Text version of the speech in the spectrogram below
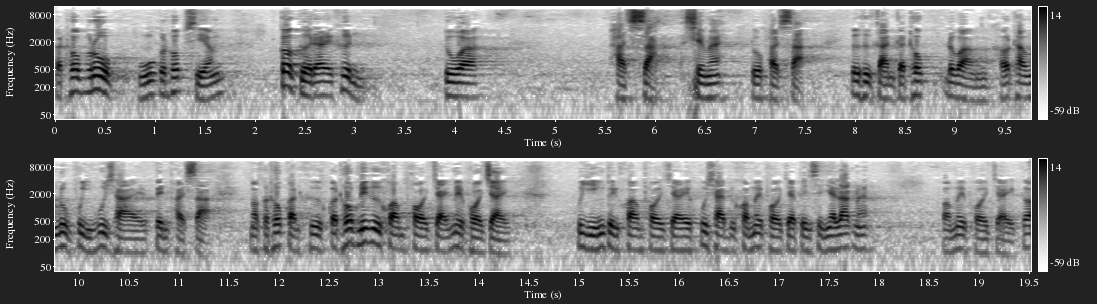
กระทบรูป หูกระทบเสียง ก็เกิดอะไรขึ้น ตัวผัสสะใช่ไหมตัวผัสสะก็คือการกระทบระหว่างเขาทำรูปผู้หญิงผู้ชายเป็นผัสสะมากระทบกันคือกระทบนี้คือความพอใจไม่พอใจ ผู้หญิงเป็นความพอใจ ผู้ชายเป็นความไม่พอใจเป็นสัญลักษณ์นะความไม่พอใจก็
